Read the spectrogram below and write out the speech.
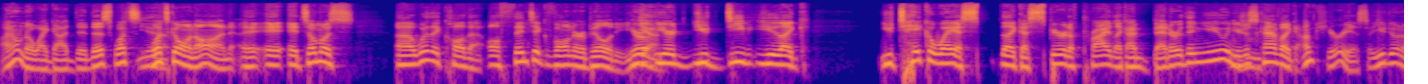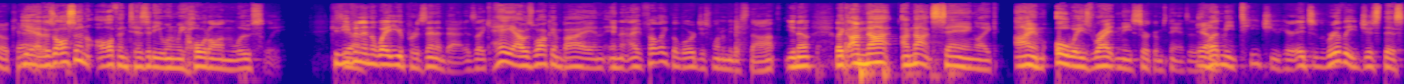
I don't know why God did this. What's yeah. what's going on? It, it's almost uh, what do they call that? Authentic vulnerability. You're yeah. you're you deep you like you take away a like a spirit of pride, like I'm better than you, and you're just mm-hmm. kind of like, I'm curious. Are you doing okay? Yeah, there's also an authenticity when we hold on loosely. Because even yeah. in the way you presented that, it's like, hey, I was walking by and, and I felt like the Lord just wanted me to stop. You know, like I'm not I'm not saying like I am always right in these circumstances. Yeah. Let me teach you here. It's really just this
